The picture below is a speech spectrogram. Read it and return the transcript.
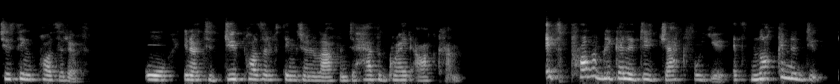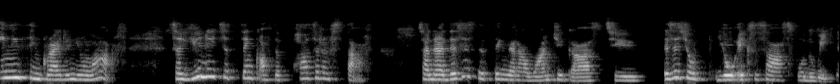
to think positive? Or, you know, to do positive things in your life and to have a great outcome. It's probably going to do jack for you. It's not going to do anything great in your life. So you need to think of the positive stuff. So now this is the thing that I want you guys to, this is your, your exercise for the week.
